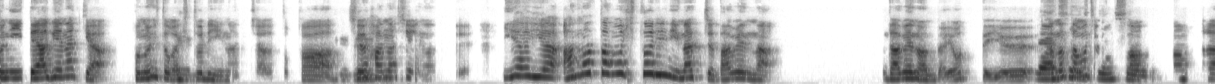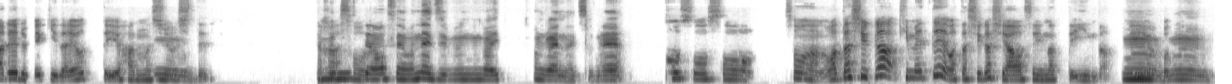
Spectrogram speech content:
緒にいてあげなきゃ、この人が一うん。人になっちゃうとか、うんそういううん。話になって、いやいや、あなたも一人になっちゃダメな、ダメなんだよっていう、あなたもちそうそうゃんとそう。守られるべきだよっていううん。話をして、だ自分のからそうだ。幸せはね、自分が考えないとね。そうそうそう。そうなの。私が決めて、私が幸せになっていいんだっうていうこと、んうん。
